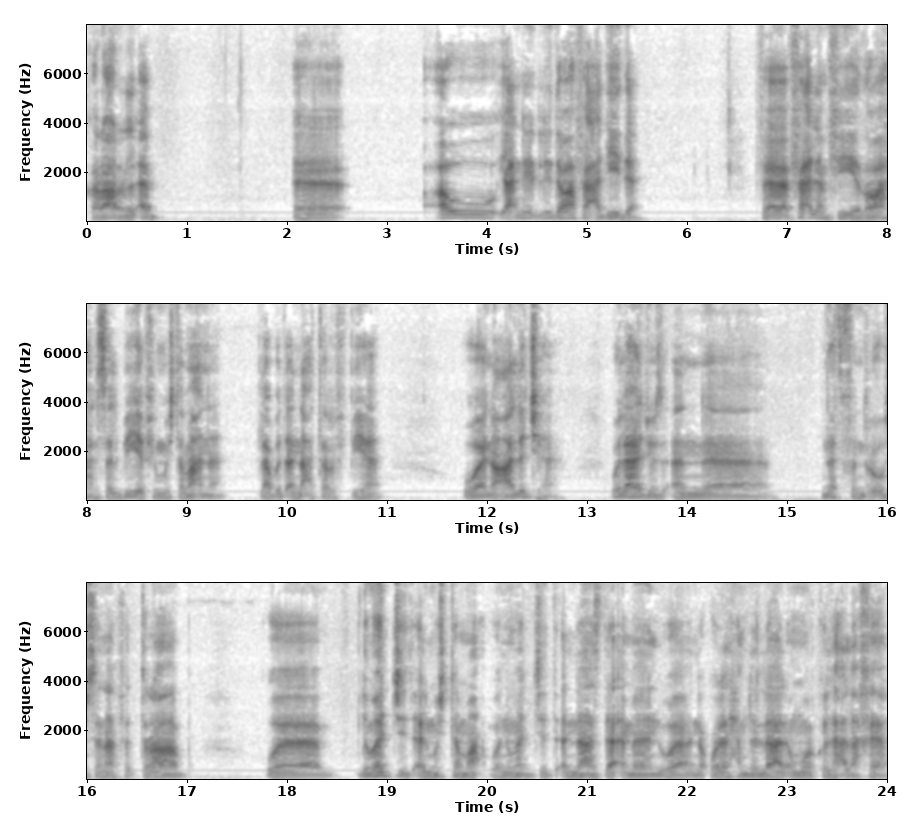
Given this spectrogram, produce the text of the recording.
قرار الأب أو يعني لدوافع عديدة. ففعلا في ظواهر سلبية في مجتمعنا لابد أن نعترف بها ونعالجها. ولا يجوز أن ندفن رؤوسنا في التراب ونمجد المجتمع ونمجد الناس دائما ونقول الحمد لله الأمور كلها على خير.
